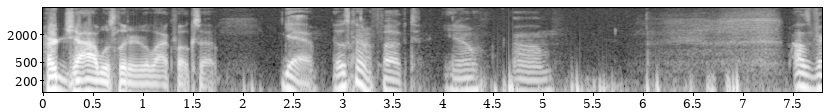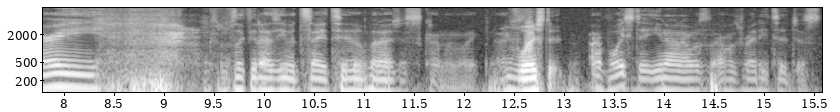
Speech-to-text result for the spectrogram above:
Her job was literally to lock folks up. Yeah, it was kind of fucked, you know. Um, I was very conflicted, as you would say too, but I just kind of like I, You voiced it. I voiced it, you know, and I was I was ready to just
